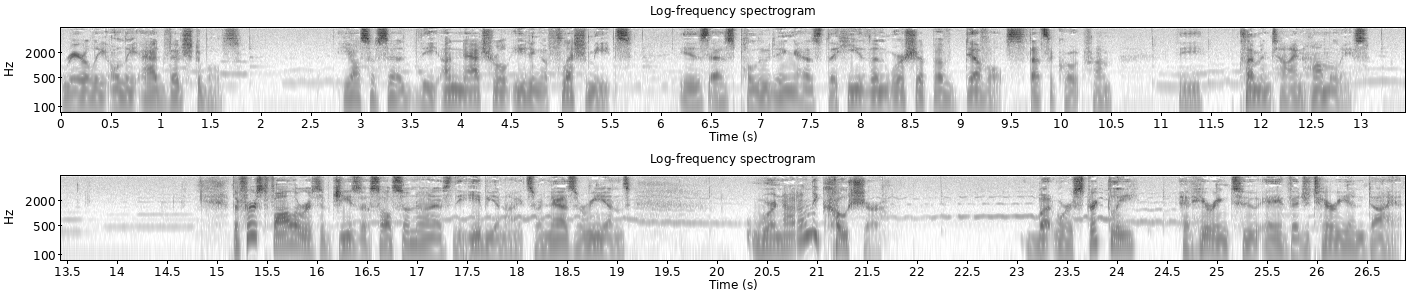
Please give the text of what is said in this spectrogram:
rarely only add vegetables. He also said, The unnatural eating of flesh meats is as polluting as the heathen worship of devils. That's a quote from the Clementine Homilies. The first followers of Jesus, also known as the Ebionites or Nazareans, were not only kosher, but were strictly adhering to a vegetarian diet.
